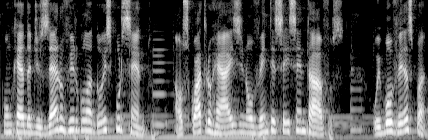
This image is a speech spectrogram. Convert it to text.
com queda de 0,2%, aos R$ 4,96. O Ibovespa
